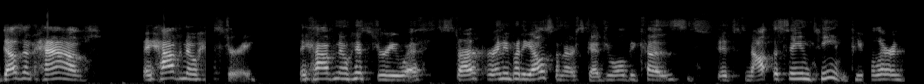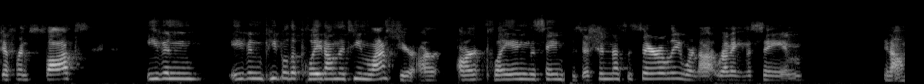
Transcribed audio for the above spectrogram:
doesn't have they have no history they have no history with Stark or anybody else on our schedule because it's not the same team. People are in different spots. Even even people that played on the team last year aren't aren't playing the same position necessarily. We're not running the same, you know,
